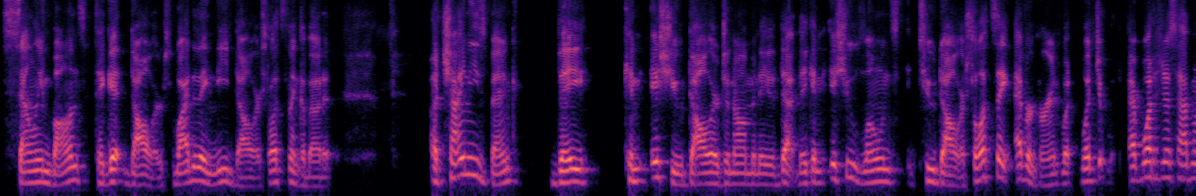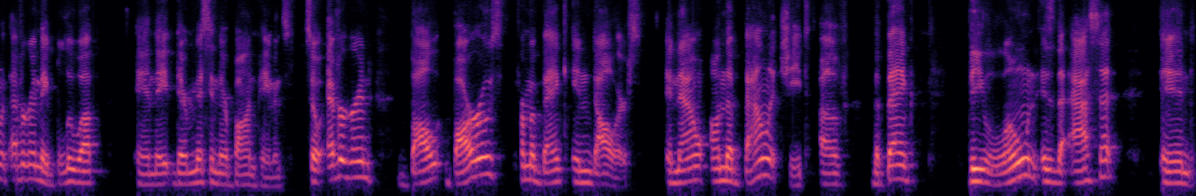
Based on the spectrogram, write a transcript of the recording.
selling bonds to get dollars? Why do they need dollars? Let's think about it. A Chinese bank, they can issue dollar denominated debt. They can issue loans to dollars. So let's say Evergrande, what what what just happened with Evergrande? They blew up and they they're missing their bond payments. So Evergrande borrows from a bank in dollars. And now on the balance sheet of the bank, the loan is the asset and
